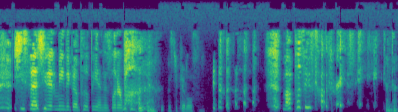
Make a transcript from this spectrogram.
She said she didn't mean to go poopy in his litter box. Mr. Kittles. My pussy's got crazy.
